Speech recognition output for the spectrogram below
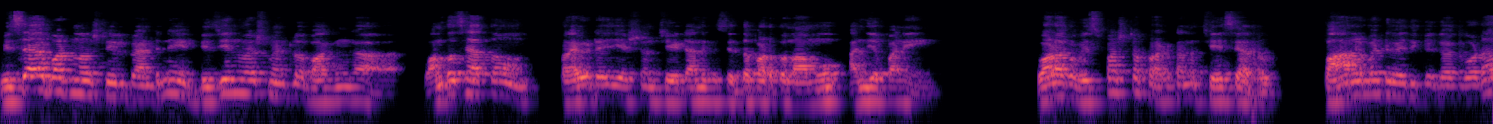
విశాఖపట్నం స్టీల్ ప్లాంట్ని డిజిన్వెస్ట్మెంట్లో భాగంగా వంద శాతం ప్రైవేటైజేషన్ చేయడానికి సిద్ధపడుతున్నాము అని చెప్పని వాళ్ళు ఒక విస్పష్ట ప్రకటన చేశారు. పార్లమెంట్ వేదికగా కూడా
